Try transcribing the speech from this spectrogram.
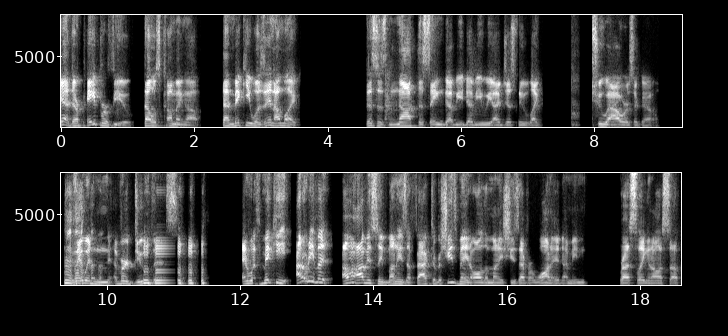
yeah, their pay per view that was coming up that Mickie was in. I'm like, this is not the same WWE I just knew like two hours ago. they would never do this. And with Mickie, I don't even obviously money's a factor, but she's made all the money she's ever wanted. I mean, wrestling and all that stuff.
